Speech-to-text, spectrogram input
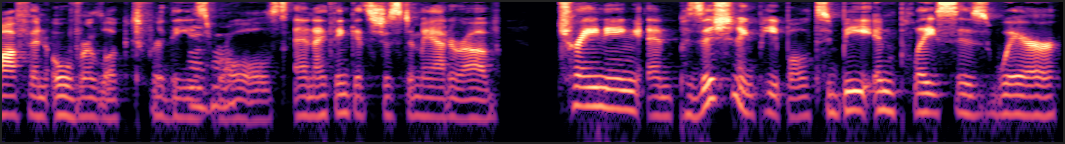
often overlooked for these mm-hmm. roles. And I think it's just a matter of training and positioning people to be in places where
